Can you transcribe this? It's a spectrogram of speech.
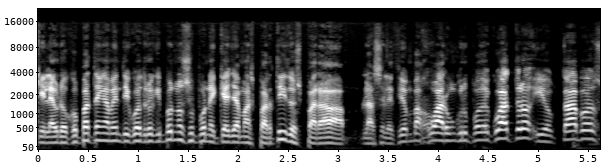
que la Eurocopa tenga 24 equipos no supone que haya más partidos. Para la selección va a jugar un grupo de cuatro y octavos.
